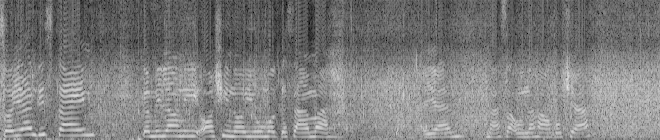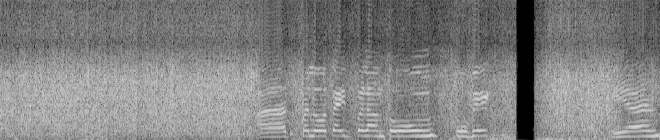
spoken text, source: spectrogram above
So, yan, this time, kami lang ni Oshino yung magkasama. Ayan, nasa unahan ko siya. At palow tide pa lang tong tubig. Ayan,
